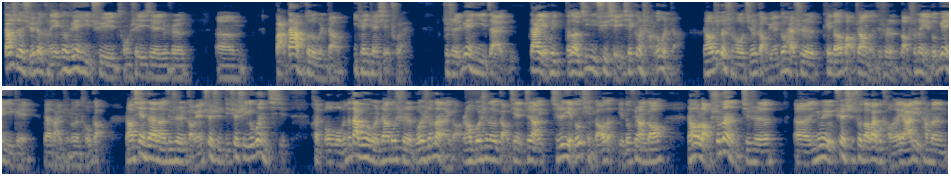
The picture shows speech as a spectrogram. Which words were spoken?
当时的学者可能也更愿意去从事一些就是嗯，把大部头的文章一篇一篇写出来，就是愿意在大家也会得到激励去写一些更长的文章。然后这个时候其实稿源都还是可以得到保障的，就是老师们也都愿意给北大法律评论投稿。然后现在呢，就是稿源确实的确是一个问题，很我我们的大部分文章都是博士生的来稿，然后博士生的稿件质量其实也都挺高的，也都非常高。然后老师们其实呃，因为有确实受到外部考核的压力，他们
